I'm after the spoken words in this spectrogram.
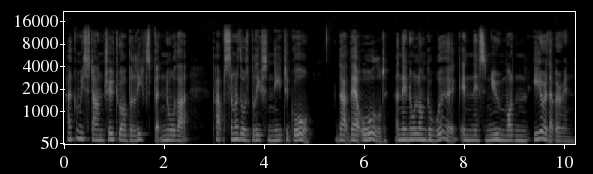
How can we stand true to our beliefs but know that perhaps some of those beliefs need to go, that they're old and they no longer work in this new modern era that we're in?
